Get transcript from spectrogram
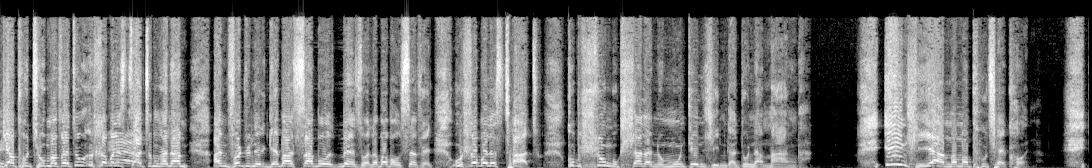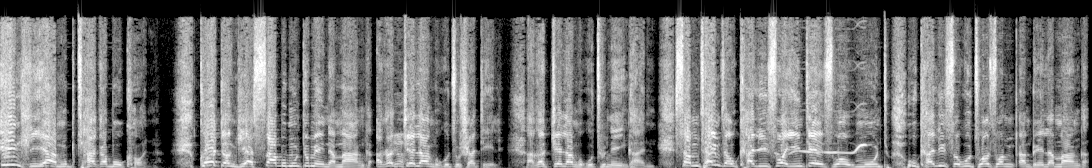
ngiyaphuthuma mfethu uhlobo lesithathu mnganami. Unfortunately ngebasabo bezwa laba bawu7 uhlobo lesithathu kubhlungu ukuhlala nomuntu endlini kanti unamanga. Indli yami amaphuthe khona. Indli yami ubuthaka bukhona kodwa ngiyasaba umuntu uma enamanga. Akakutshelanga ukuthi ushadile akakutshelanga ukuthi unezingane sometimes awukhaliswa into eziwa umuntu. Ukhaliswa ukuthi wazi wangiqambela amanga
